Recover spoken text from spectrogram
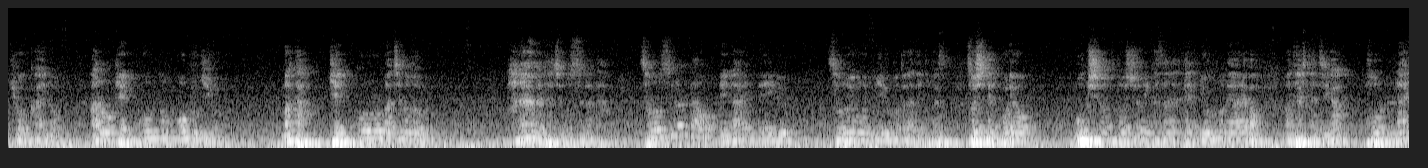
教会のあの結婚の奥義をまた結婚を待ち望む花嫁たちの姿その姿を描いているそのように見ることができます。そしてこれを黙示録と一緒に重ねて読むのであれば私たちが本来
